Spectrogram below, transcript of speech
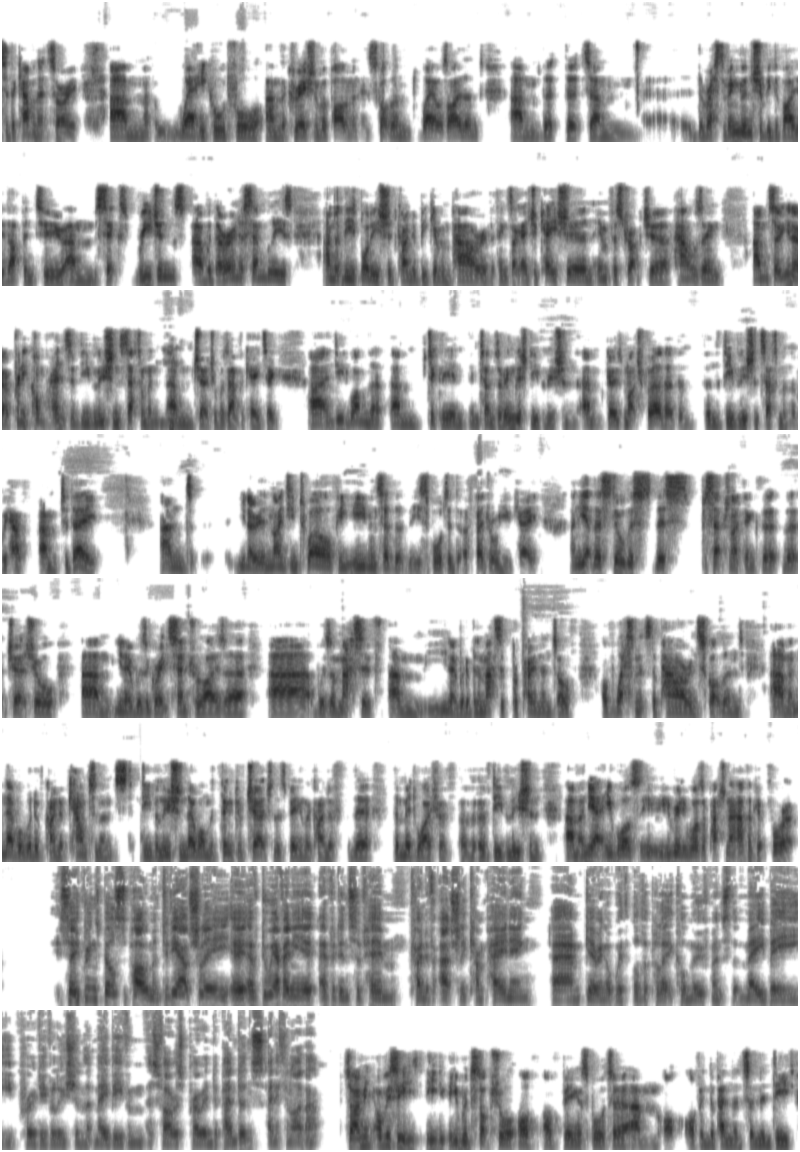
to, the cabinet, sorry, um, where he called for um, the creation of a Parliament in Scotland, Wales, Ireland, um, that that um, the rest of England should be divided up into um, six regions uh, with their own assemblies. And that these bodies should kind of be given power over things like education, infrastructure, housing, um, so, you know, a pretty comprehensive devolution settlement um, Churchill was advocating. Uh, indeed, one that, um, particularly in, in terms of English devolution, um, goes much further than, than the devolution settlement that we have um, today. And, you know, in 1912, he, he even said that he supported a federal UK. And yet there's still this, this perception, I think, that, that Churchill, um, you know, was a great centralizer, uh, was a massive, um, you know, would have been a massive proponent of, of Westminster power in Scotland um, and never would have kind of countenanced devolution. No one would think of Churchill as being the kind of the the midwife of of, of devolution, um, and yet he was he, he really was a passionate advocate for it so he brings bills to Parliament. Did he actually? Uh, do we have any evidence of him kind of actually campaigning, um, gearing up with other political movements that may be pro devolution, that may be even as far as pro independence, anything like that? So I mean, obviously he he, he would stop short of, of being a supporter um, of, independence, and indeed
